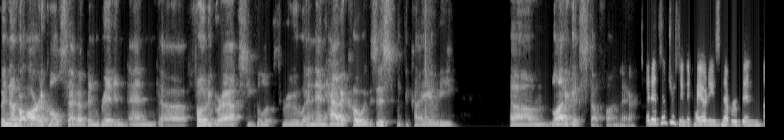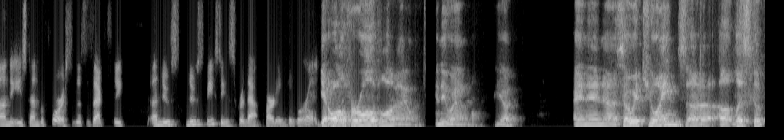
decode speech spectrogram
a number of articles that have been written and uh, photographs you can look through, and then how to coexist with the coyote. Um, a lot of good stuff on there. And it's interesting. The coyote's never been on the East End before, so this is actually a new new species for that part of the world. Yeah, all for all of Long Island, a new animal. Yep. And then uh, so it joins uh, a list of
